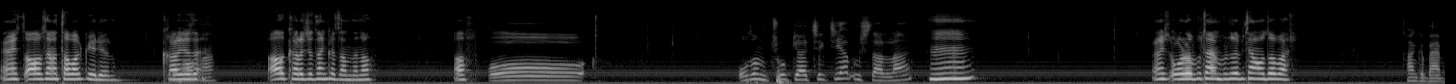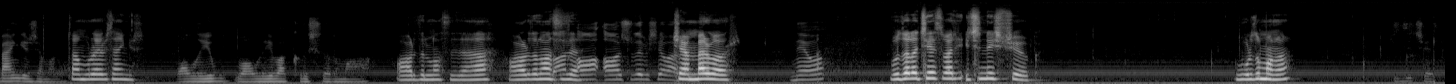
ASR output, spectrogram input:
Evet al sana tabak veriyorum. Karaca'dan Oha lan. al Karaca'dan kazandın al. Oo. Oğlum çok gerçekçi yapmışlar lan. Hı. Evet orada bir tane burada bir tane oda var. Kanka ben ben gireceğim oraya. Tam buraya bir sen gir. Vallahi vallahi bak kılıçlarım ha. Ağırdır lan size ha. Ağırdır lan size. aa, aa şurada bir şey var. Çember var. Ne o? Burada da chest var. İçinde hiçbir şey yok. Vurdum ona. Gizli chest.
